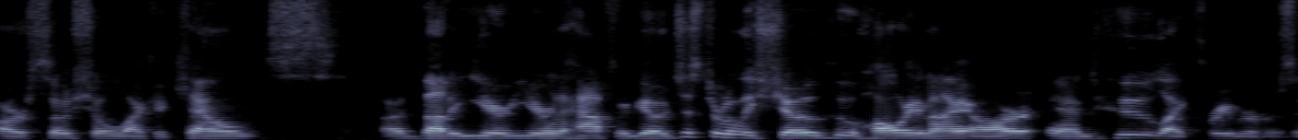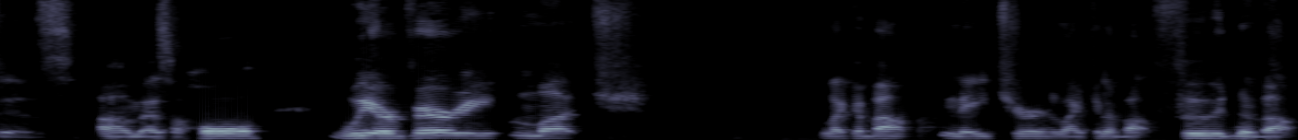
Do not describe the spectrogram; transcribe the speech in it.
our social like accounts about a year, year and a half ago, just to really show who Holly and I are and who like Three Rivers is um, as a whole. We are very much like about nature, like and about food and about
